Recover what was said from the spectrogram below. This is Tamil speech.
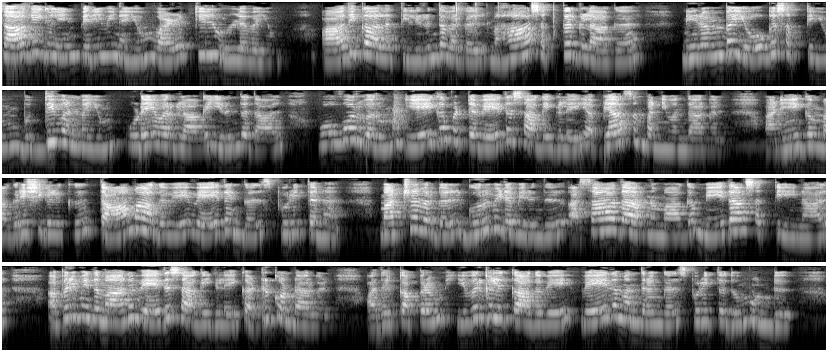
சாகிகளின் பிரிவினையும் வழக்கில் உள்ளவையும். ஆதி காலத்தில் இருந்தவர்கள் மகா சக்தர்களாக நிரம்ப யோக சக்தியும் புத்திவன்மையும் உடையவர்களாக இருந்ததால் ஒவ்வொருவரும் ஏகப்பட்ட வேத சாகைகளை அபியாசம் பண்ணி வந்தார்கள். அநேகம் மகரிஷிகளுக்கு தாமாகவே வேதங்கள் ஸ்புரித்தன. மற்றவர்கள் குருவிடமிருந்து அசாதாரணமாக மேதா சக்தியினால் அபரிமிதமான வேத சாகைகளை கற்றுக்கொண்டார்கள். அதற்கப்புறம் இவர்களுக்காகவே வேத மந்திரங்கள் ஸ்புரித்ததும் உண்டு.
